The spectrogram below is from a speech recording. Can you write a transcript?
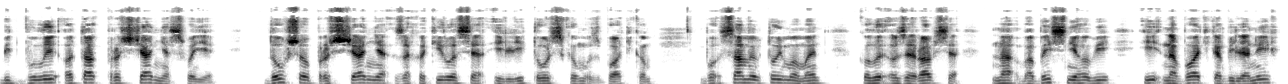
відбули отак прощання своє. Довшого прощання захотілося Іллі Торському з батьком, бо саме в той момент, коли озирався на баби снігові і на батька біля них,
